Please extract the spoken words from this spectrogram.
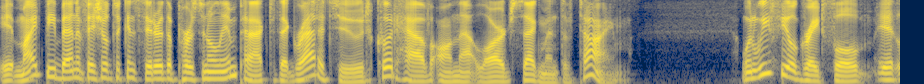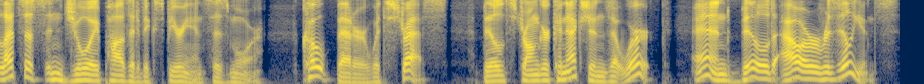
it might be beneficial to consider the personal impact that gratitude could have on that large segment of time. When we feel grateful, it lets us enjoy positive experiences more, cope better with stress, build stronger connections at work, and build our resilience.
